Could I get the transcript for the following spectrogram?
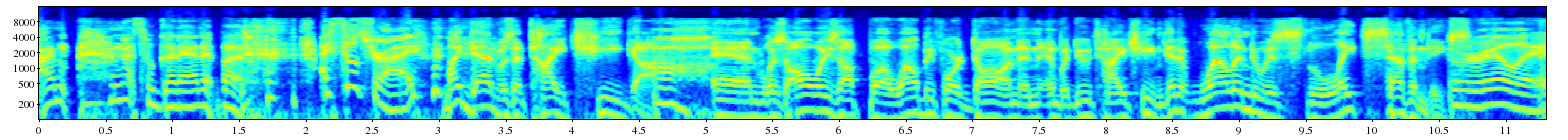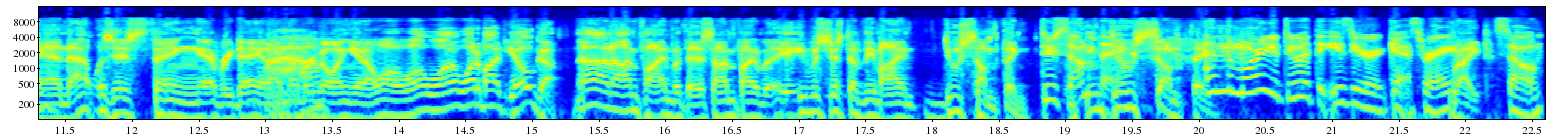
I'm I'm not so good at it, but I still try. My dad was a Tai Chi guy Oh. and was always up well, well before dawn and, and would do Tai Chi and did it well into his late 70s. really. And that was his thing every day. And I remember going, you know, well, well what, what about yoga? No, no, I'm fine with this. I'm fine with He was just of the mind, do something. do something. do something. And the more you do it, the easier it gets, right? Right. So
